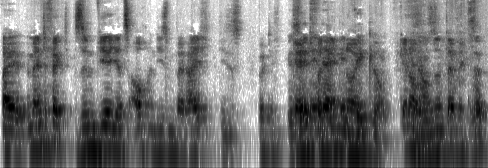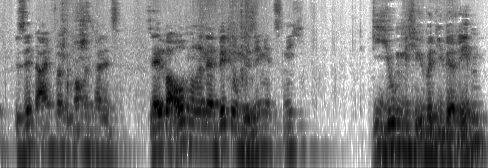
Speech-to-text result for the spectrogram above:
Weil im Endeffekt sind wir jetzt auch in diesem Bereich, dieses wirklich wir Geld sind in der Entwicklung. Genau, genau, wir sind der Entwicklung. Also, wir sind einfach momentan jetzt selber auch noch in der Entwicklung. Wir sind jetzt nicht die Jugendliche, über die wir reden,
